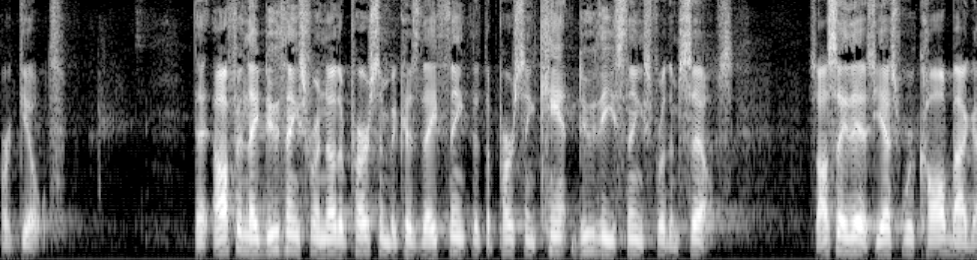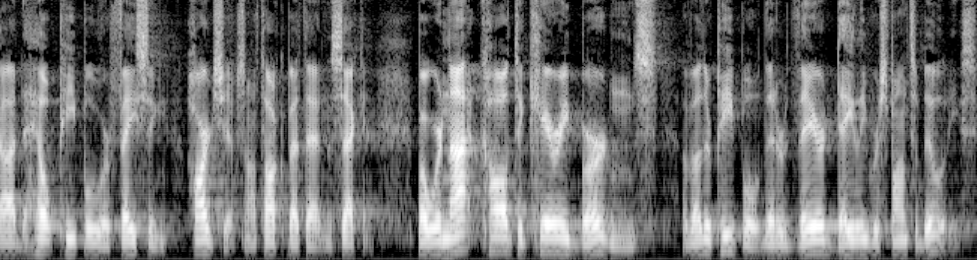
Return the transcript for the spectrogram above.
or guilt. That often they do things for another person because they think that the person can't do these things for themselves. So I'll say this yes, we're called by God to help people who are facing hardships, and I'll talk about that in a second. But we're not called to carry burdens of other people that are their daily responsibilities.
